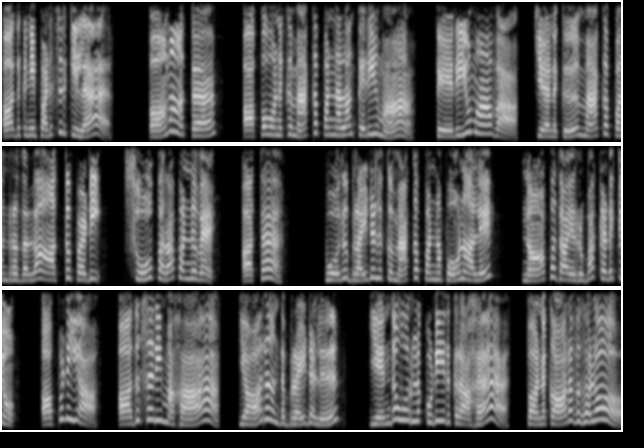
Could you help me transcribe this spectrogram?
அதுக்கு நீ படிச்சிருக்கீல? ஆமா அத்தை. அப்போ உனக்கு மேக்கப் பண்ணலாம் தெரியுமா? தெரியுமாவா? எனக்கு மேக்கப் பண்றதெல்லாம் அத்துப்படி. சூப்பரா பண்ணுவேன். அத்த ஒரு பிரைடலுக்கு மேக்கப் பண்ண போனாலே நாற்பதாயிரம் ரூபாய் கிடைக்கும். அப்படியா? அது சரி மகா. யாரு அந்த பிரைடலு எந்த ஊர்ல குடியிருக்கிறாக? பணக்காரவுகளோ?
